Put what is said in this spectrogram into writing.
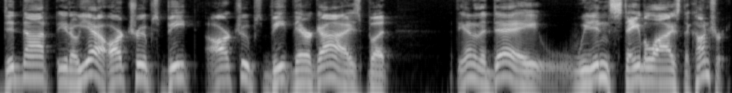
Did not, you know, yeah, our troops beat our troops beat their guys, but at the end of the day, we didn't stabilize the country.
